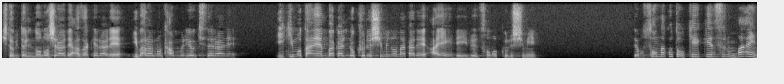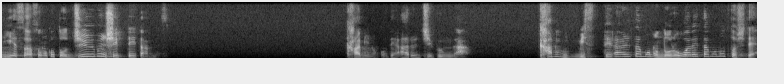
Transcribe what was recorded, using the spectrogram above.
人々に罵られ、あざけられ、茨の冠を着せられ、息も大変ばかりの苦しみの中であえいでいるその苦しみ。でもそんなことを経験する前にイエスはそのことを十分知っていたんです。神の子である自分が、神に見捨てられたもの、呪われたものとして、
